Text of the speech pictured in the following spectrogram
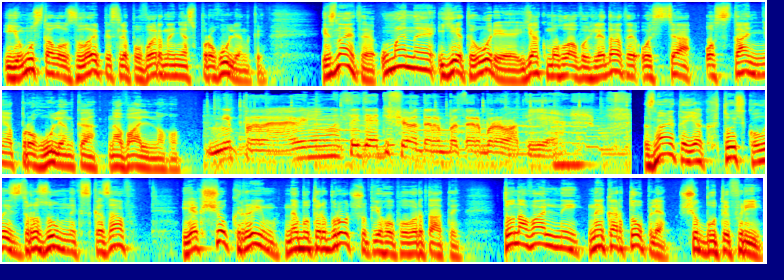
і йому стало зле після повернення з прогулянки. І знаєте, у мене є теорія, як могла виглядати ось ця остання прогулянка Навального. Неправильно ты, дядя Федор, бутерброд ешь. Знаєте, як хтось колись з розумних сказав: якщо Крим не бутерброд, щоб його повертати, то Навальний не картопля, щоб бути фрі.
